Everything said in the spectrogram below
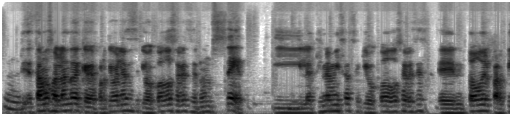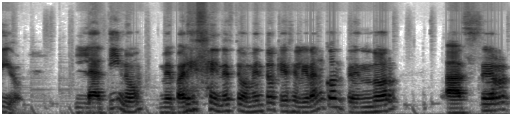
Mm. Estamos hablando de que Deportivo Alianza se equivocó 12 veces en un set y Latino Misa se equivocó 12 veces en todo el partido. Latino me parece en este momento que es el gran contendor a ser,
